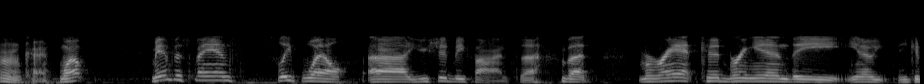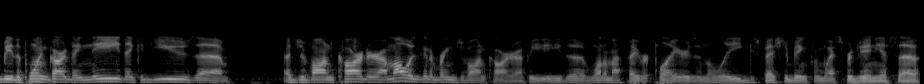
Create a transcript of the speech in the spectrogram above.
Okay. Well, Memphis fans sleep well. Uh, you should be fine. So, but Morant could bring in the, you know, he could be the point guard they need. They could use uh, a Jevon Carter. I'm always going to bring Jevon Carter up. He, he's a, one of my favorite players in the league, especially being from West Virginia. So,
